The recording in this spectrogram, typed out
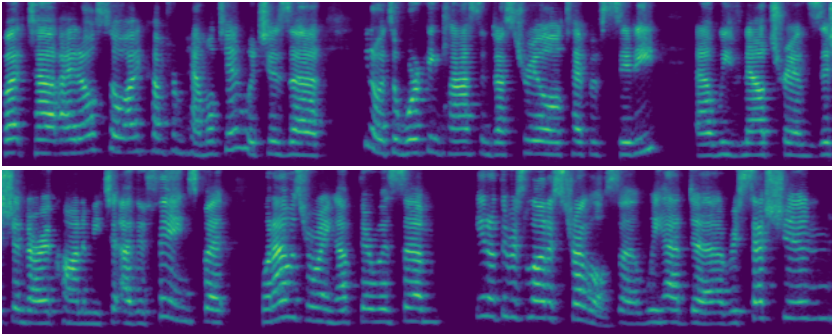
But uh, I'd also, I come from Hamilton, which is a you know, it's a working class industrial type of city. Uh, we've now transitioned our economy to other things. But when I was growing up, there was, um, you know, there was a lot of struggles. Uh, we had a recession,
